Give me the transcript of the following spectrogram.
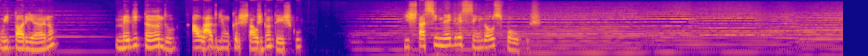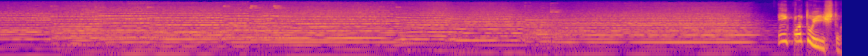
um itoriano, meditando ao lado de um cristal gigantesco que está se enegrecendo aos poucos. Enquanto isto,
